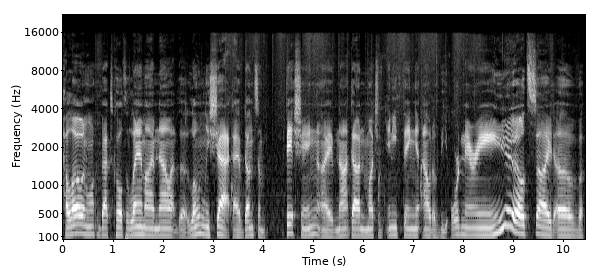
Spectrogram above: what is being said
hello and welcome back to Cult of the Lamb. I am now at the Lonely Shack. I have done some fishing. I have not gotten much of anything out of the ordinary outside of...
